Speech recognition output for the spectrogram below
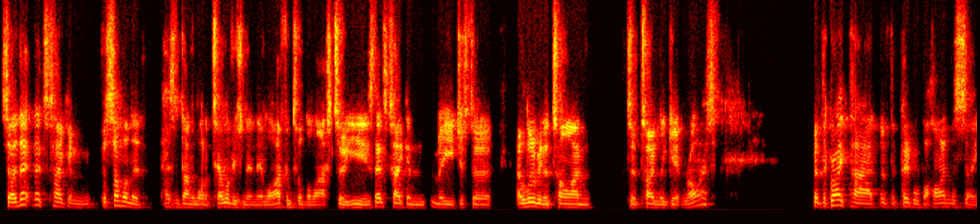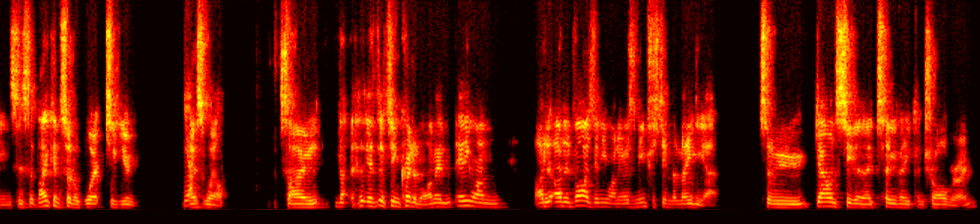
So that that's taken for someone that hasn't done a lot of television in their life until the last two years. That's taken me just a, a little bit of time to totally get right. But the great part of the people behind the scenes is that they can sort of work to you yep. as well. So it's incredible. I mean, anyone, I'd, I'd advise anyone who has an interest in the media to go and sit in a TV control room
